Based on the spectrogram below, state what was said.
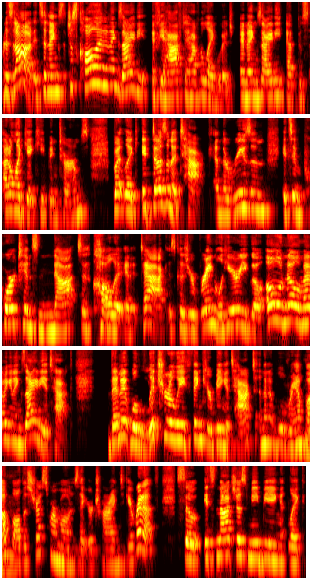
but it's not. It's an anxiety. Just call it an anxiety if you have to have the language. An anxiety episode. I don't like gatekeeping terms, but like it doesn't attack. And the reason it's important not to call it an attack is because your brain will hear you go, "Oh no, I'm having an anxiety attack." then it will literally think you're being attacked and then it will ramp Mm-hmm. up all the stress hormones that you're trying to get rid of. So it's not just me being like,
